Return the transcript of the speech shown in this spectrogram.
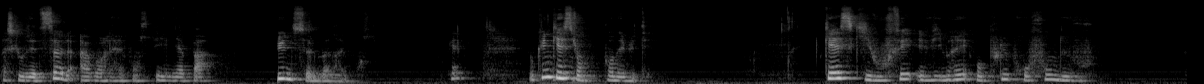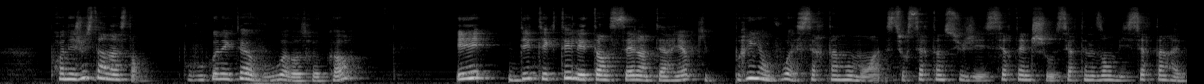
Parce que vous êtes seule à avoir les réponses et il n'y a pas une seule bonne réponse. Donc une question pour débuter. Qu'est-ce qui vous fait vibrer au plus profond de vous? Prenez juste un instant pour vous connecter à vous, à votre corps, et détecter l'étincelle intérieure qui brille en vous à certains moments, sur certains sujets, certaines choses, certaines envies, certains rêves.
